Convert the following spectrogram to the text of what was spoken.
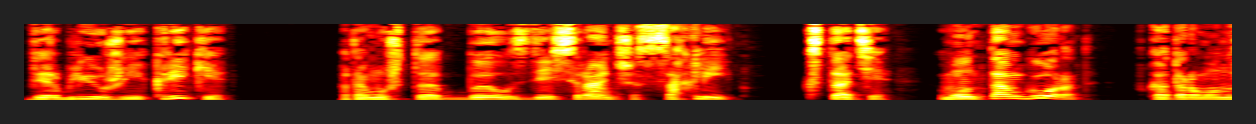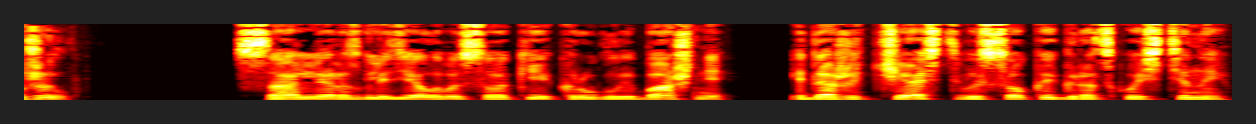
верблюжьи крики, потому что был здесь раньше, с Сахли. Кстати, вон там город, в котором он жил. Салли разглядела высокие круглые башни и даже часть высокой городской стены.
